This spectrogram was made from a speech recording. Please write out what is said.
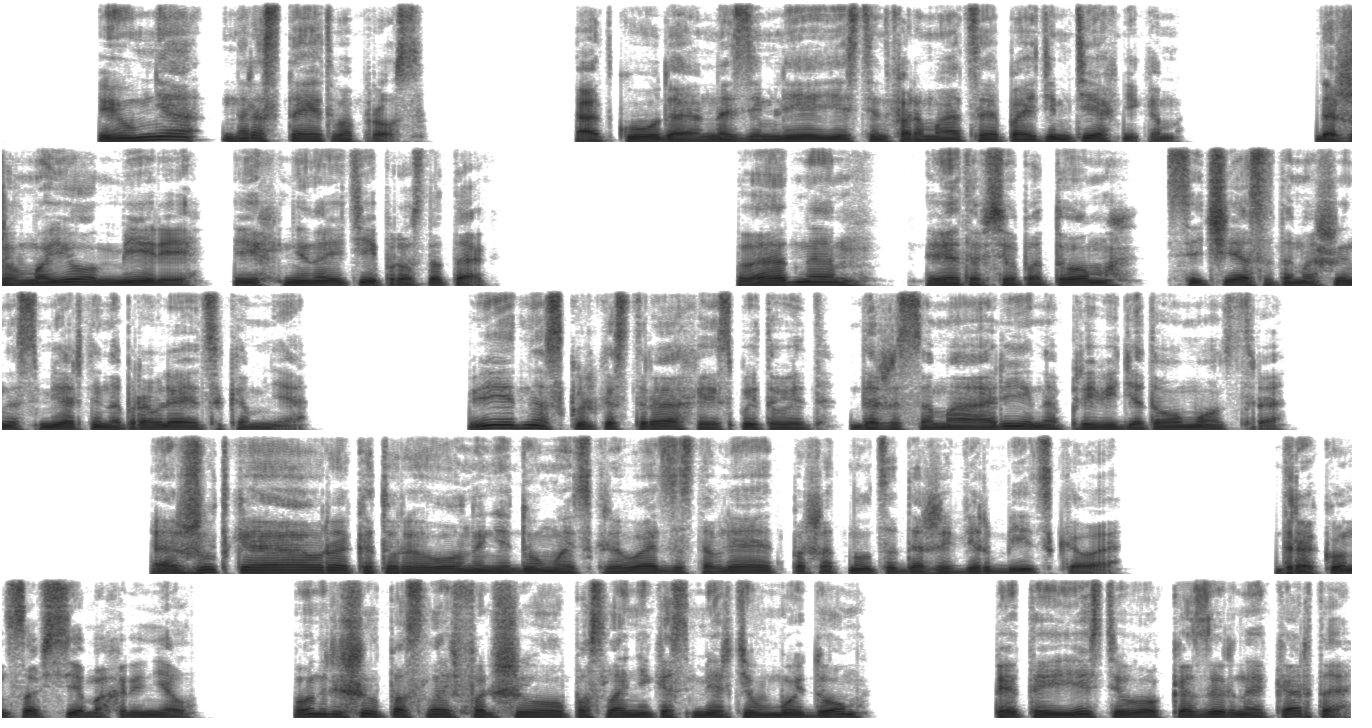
И у меня нарастает вопрос. Откуда на Земле есть информация по этим техникам? Даже в моем мире их не найти просто так. Ладно, это все потом. Сейчас эта машина смерти направляется ко мне. Видно, сколько страха испытывает даже сама Арина при виде этого монстра. А жуткая аура, которую он и не думает скрывать, заставляет пошатнуться даже Вербицкого. Дракон совсем охренел. Он решил послать фальшивого посланника смерти в мой дом? Это и есть его козырная карта?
